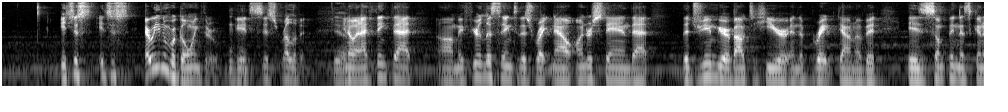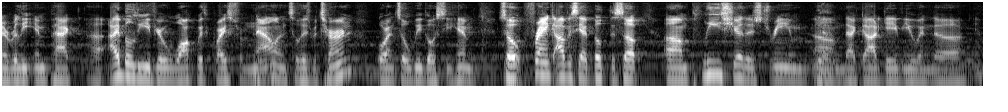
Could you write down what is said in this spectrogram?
it's just, it's just everything we're going through. Mm-hmm. It's just relevant, yeah. you know. And I think that um, if you're listening to this right now, understand that the dream you're about to hear and the breakdown of it is something that's going to really impact, uh, I believe, your walk with Christ from now mm-hmm. until his return or until we go see him. So. Frank, obviously, I built this up. Um, please share this dream um, yeah. that God gave you. And uh, yeah.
